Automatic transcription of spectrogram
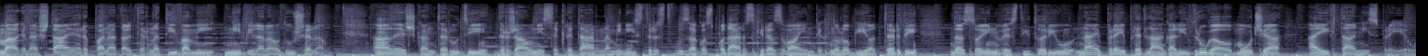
Magna Štajer pa nad alternativami ni bila navdušena. Aleš Kantaruti, državni sekretar na Ministrstvu za gospodarski razvoj in tehnologijo, trdi, da so investitorju najprej predlagali druga območja, a jih ta ni sprejel.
